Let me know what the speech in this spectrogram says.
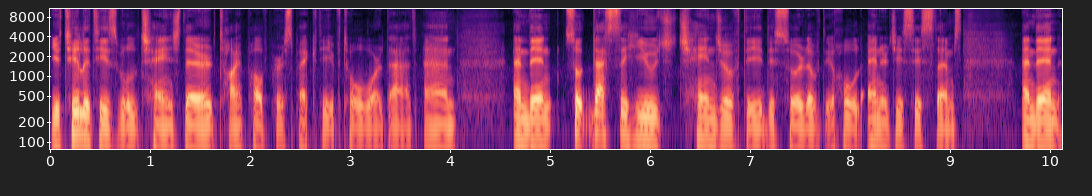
utilities will change their type of perspective toward that and and then so that's the huge change of the, the sort of the whole energy systems and then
